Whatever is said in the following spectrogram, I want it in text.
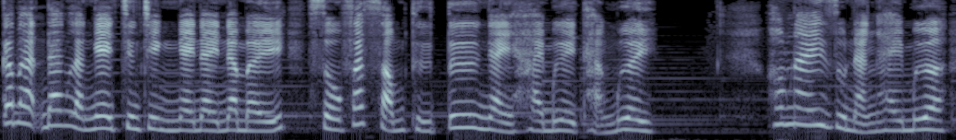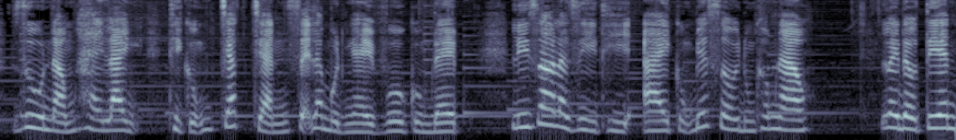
Các bạn đang lắng nghe chương trình Ngày này năm ấy, số phát sóng thứ tư ngày 20 tháng 10. Hôm nay dù nắng hay mưa, dù nóng hay lạnh thì cũng chắc chắn sẽ là một ngày vô cùng đẹp. Lý do là gì thì ai cũng biết rồi đúng không nào? Lời đầu tiên,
